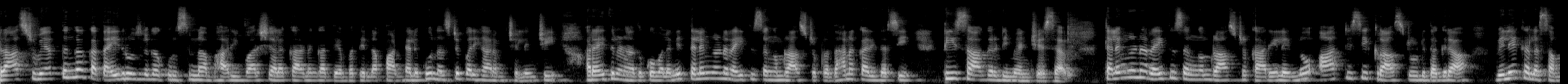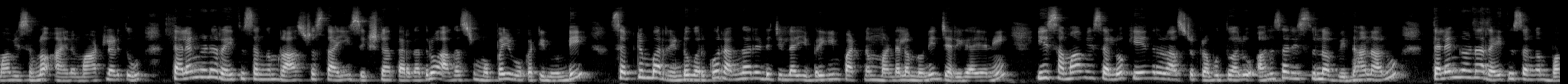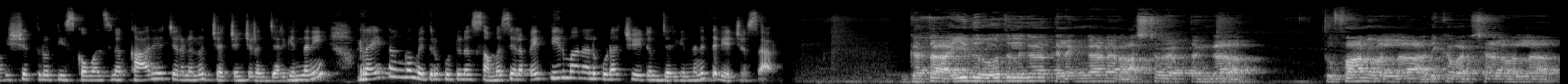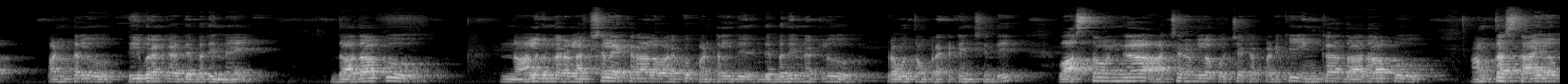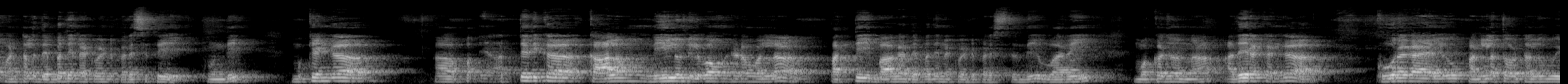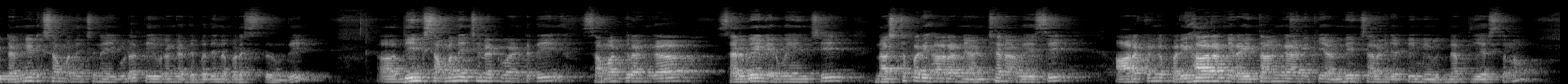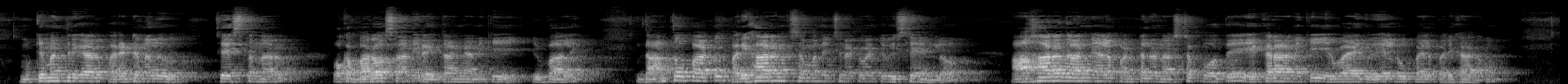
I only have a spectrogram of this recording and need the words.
రాష్ట్ర వ్యాప్తంగా గత ఐదు రోజులుగా కురుస్తున్న భారీ వర్షాల కారణంగా దెబ్బతిన్న పంటలకు నష్టపరిహారం చెల్లించి రైతులను ఆదుకోవాలని తెలంగాణ రైతు సంఘం రాష్ట్ర ప్రధాన కార్యదర్శి టి సాగర్ డిమాండ్ చేశారు. తెలంగాణ రైతు సంఘం రాష్ట్ర కార్యాలయంలో ఆర్టీసీ క్రాస్ రోడ్డు దగ్గర విలేకరుల సమావేశంలో ఆయన మాట్లాడుతూ తెలంగాణ రైతు సంఘం రాష్ట్ర స్థాయి శిక్షణ తరగతులు ఆగస్టు ముప్పై ఒకటి నుండి సెప్టెంబర్ రెండు వరకు రంగారెడ్డి జిల్లా ఇబ్రహీంపట్నం మండలంలోని జరిగాయని ఈ సమావేశాల్లో కేంద్ర రాష్ట్ర ప్రభుత్వాలు అనుసరిస్తున్న విధానాలు తెలంగాణ రైతు సంఘం భవిష్యత్తులో తీసుకోవాల్సిన కార్యాచరణను చర్చించడం జరిగిందని రైతాంగం ఎదుర్కొంటున్న సమస్యలపై తీర్మానాలు కూడా చేయడం జరిగిందని తెలియజేశారు. గత ఐదు రోజులుగా తెలంగాణ రాష్ట్ర వ్యాప్తంగా తుఫాను వల్ల అధిక వర్షాల వల్ల పంటలు తీవ్రంగా దెబ్బతిన్నాయి. దాదాపు నాలుగున్నర లక్షల ఎకరాల వరకు పంటలు దెబ్బతిన్నట్లు ప్రభుత్వం ప్రకటించింది. వాస్తవంగా ఆచరణలోకి వచ్చేటప్పటికి ఇంకా దాదాపు అంత స్థాయిలో పంటలు దెబ్బతిన్నటువంటి పరిస్థితి ఉంది. ముఖ్యంగా అత్యధిక కాలం నీళ్ళు నిల్వ ఉండడం వల్ల పత్తి బాగా దెబ్బతిన్నటువంటి పరిస్థితి ఉంది. వరి మొక్కజొన్న అదే రకంగా కూరగాయలు పండ్ల తోటలు వీటన్నిటికి సంబంధించినవి కూడా తీవ్రంగా దెబ్బతిన్న పరిస్థితి ఉంది. దీనికి సంబంధించినటువంటిది సమగ్రంగా సర్వే నిర్వహించి నష్టపరిహారాన్ని అంచనా వేసి ఆ రకంగా పరిహారాన్ని రైతాంగానికి అందించాలని చెప్పి మేము విజ్ఞప్తి చేస్తున్నాం. ముఖ్యమంత్రి గారు పర్యటనలు చేస్తున్నారు. ఒక భరోసాని రైతాంగానికి ఇవ్వాలి. దాంతోపాటు పరిహారానికి సంబంధించినటువంటి విషయంలో ఆహార ధాన్యాల పంటలు నష్టపోతే ఎకరానికి ఇరవై ఐదు వేల రూపాయల పరిహారం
